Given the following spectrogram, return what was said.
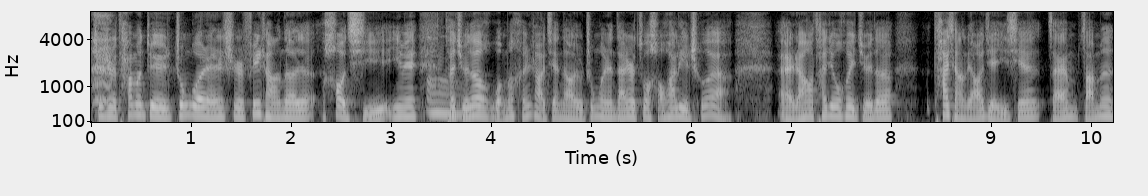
就是他们对中国人是非常的好奇，因为他觉得我们很少见到有中国人在这坐豪华列车呀，哎，然后他就会觉得他想了解一些咱咱们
